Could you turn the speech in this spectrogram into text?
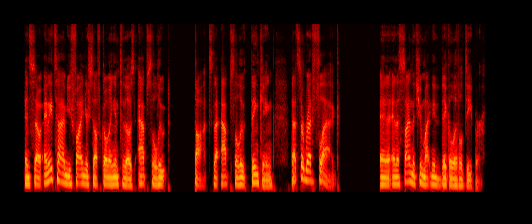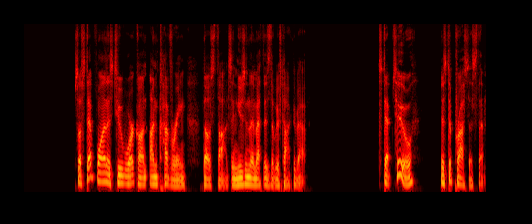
And so, anytime you find yourself going into those absolute thoughts, that absolute thinking, that's a red flag and, and a sign that you might need to dig a little deeper. So, step one is to work on uncovering those thoughts and using the methods that we've talked about. Step two is to process them.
